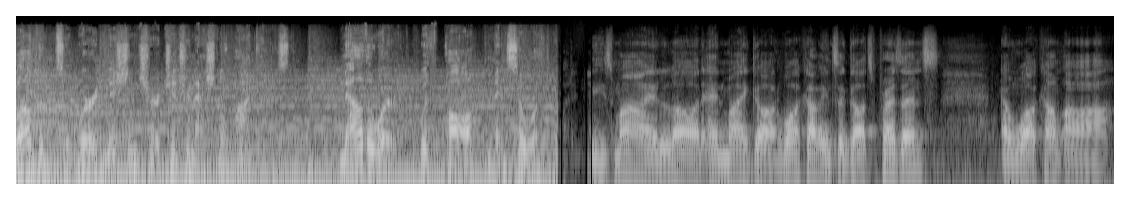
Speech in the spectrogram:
Welcome to Word Mission Church International Podcast. Now the Word with Paul Mensa Wood. He's my Lord and my God. Welcome into God's presence and welcome our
